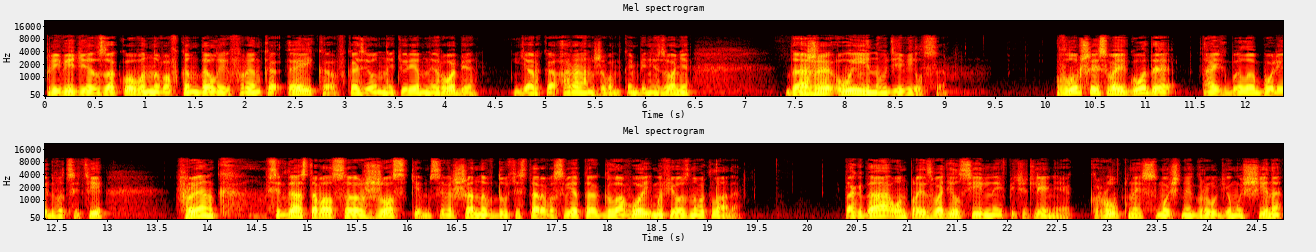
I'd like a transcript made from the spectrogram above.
При виде закованного в кандалы Фрэнка Эйка в казенной тюремной робе, ярко-оранжевом комбинезоне, даже Уин удивился. В лучшие свои годы а их было более двадцати, Фрэнк всегда оставался жестким, совершенно в духе Старого Света, главой мафиозного клана. Тогда он производил сильное впечатление. Крупный, с мощной грудью мужчина,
